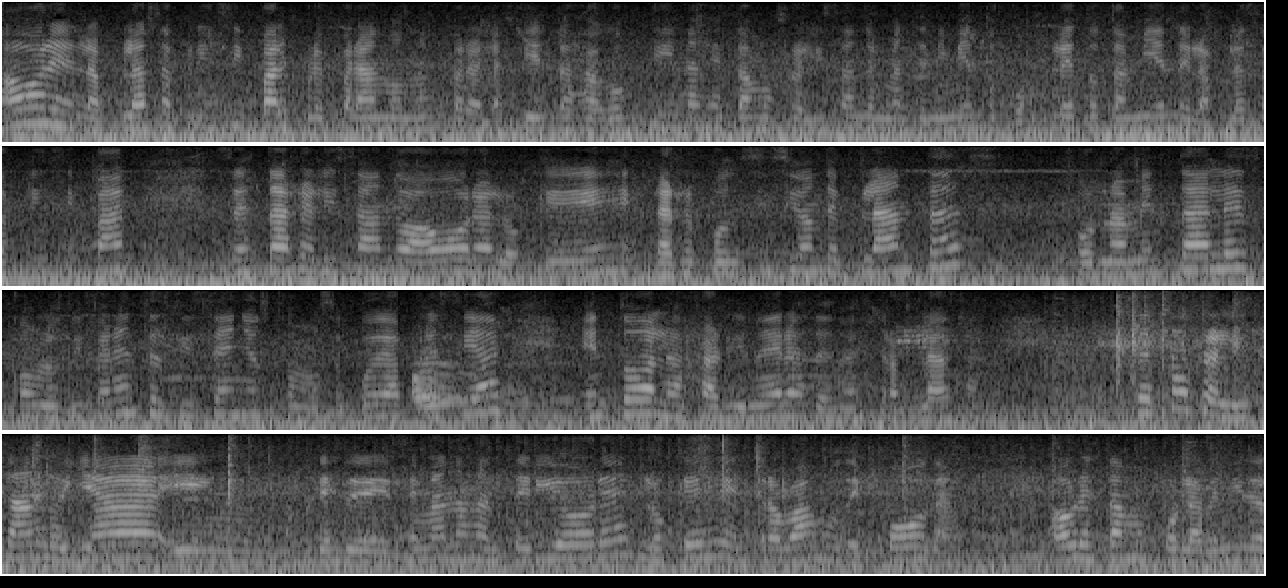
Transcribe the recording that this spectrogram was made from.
Ahora en la plaza principal, preparándonos para las fiestas agostinas, estamos realizando el mantenimiento completo también de la plaza principal. Se está realizando ahora lo que es la reposición de plantas ornamentales con los diferentes diseños como se puede apreciar en todas las jardineras de nuestra plaza. Se está realizando ya desde semanas anteriores lo que es el trabajo de poda. Ahora estamos por la avenida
